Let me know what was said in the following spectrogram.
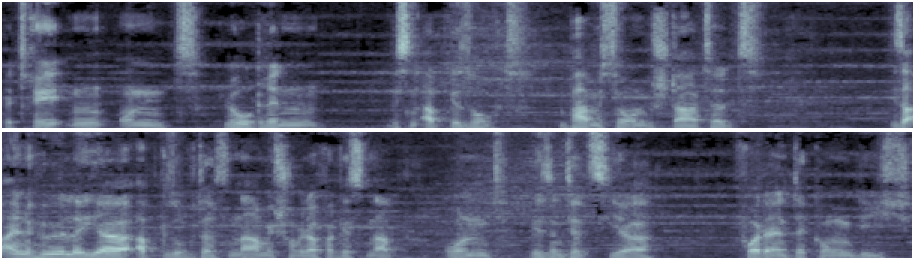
betreten und Logrin ein bisschen abgesucht, ein paar Missionen gestartet, diese eine Höhle hier abgesucht, dessen Namen ich schon wieder vergessen habe und wir sind jetzt hier vor der Entdeckung, die ich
